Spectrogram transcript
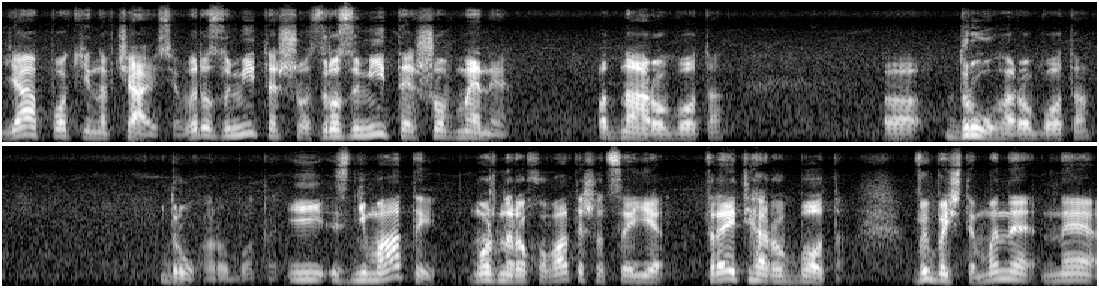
Я поки навчаюся. Ви розумієте, що зрозумійте, що в мене одна робота, е, друга робота, друга робота. І знімати можна рахувати, що це є третя робота. Вибачте, в мене не,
